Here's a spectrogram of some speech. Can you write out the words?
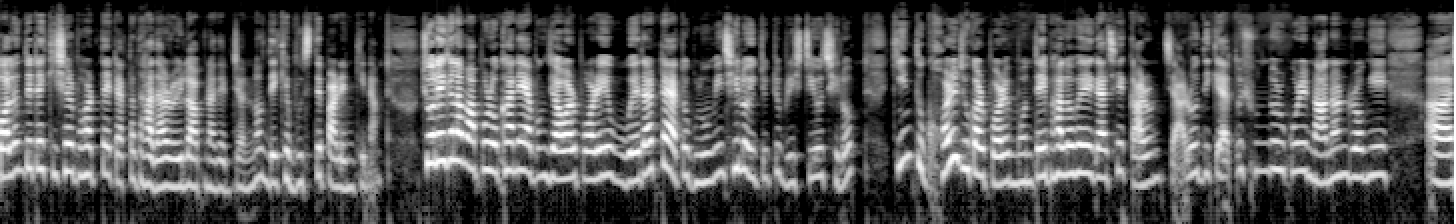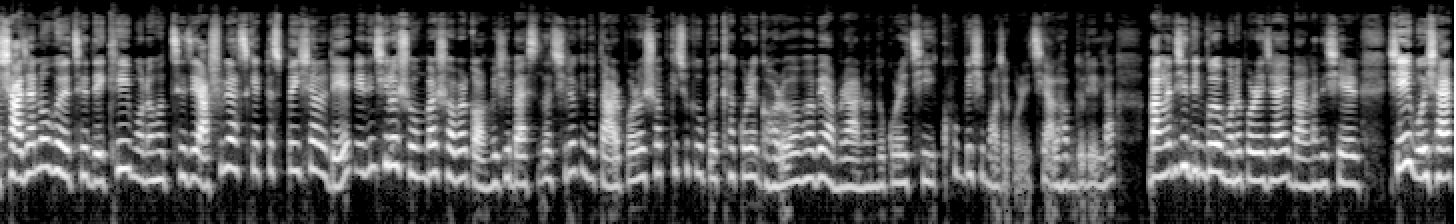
বলেন তো এটা কিসের ভর্তা? এটা একটা ধাঁধা রইল আপনাদের জন্য, দেখে বুঝতে পারেন কিনা। চলে গেলাম আপুর ওখানে এবং যাওয়ার পরে ওয়েদারটা এত গ্লুমি ছিল, একটু একটু বৃষ্টিও ছিল। কিন্তু ঘরে ঢোকার পরে মনটাই ভালো হয়ে গেছে। কারণ চারোদিকে এত সুন্দর করে নানান রঙে সাজানো হয়েছে দেখেই মনে হচ্ছে যে আসলে আজকে একটা স্পেশাল ডে সেদিন ছিল সোমবার, সবার কম বেশি ব্যস্ততা ছিল, কিন্তু তারপরেও সব কিছুকে উপেক্ষা করে ঘরোয়াভাবে আমরা আনন্দ করেছি, খুব বেশি মজা করেছি, আলহামদুলিল্লাহ। বাংলাদেশের দিনগুলো মনে পড়ে যায়, বাংলাদেশের সেই বৈশাখ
